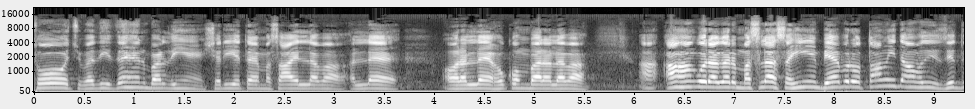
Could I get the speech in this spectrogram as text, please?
سوچ وزی ذہن بڑھ دیئیں شریعت مسائل لوا اللہ اور اللہ حکم بارہ لوا۔ آہاں گور اگر مسئلہ صحیح ہے بے برو تامی دا وزی زد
